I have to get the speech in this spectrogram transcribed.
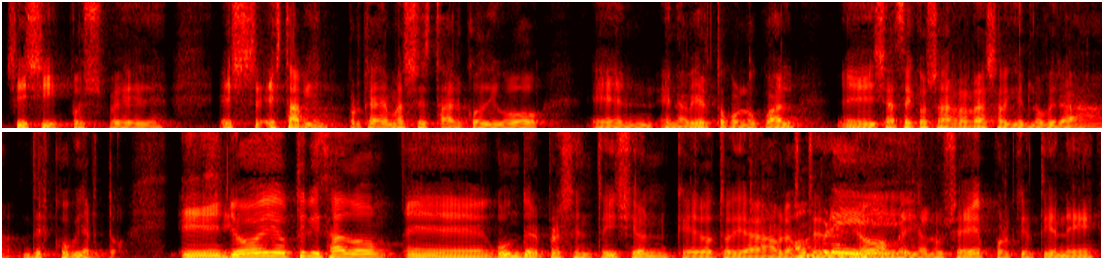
Sí, sí, pues eh, está bien, porque además está el código en, abierto, con lo cual eh, si hace cosas raras alguien lo hubiera descubierto. Eh, yo he utilizado Wunder Presentation, que el otro día hablaste de ello, ya lo sé, porque tiene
